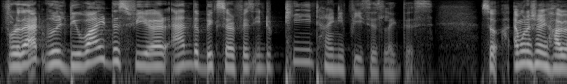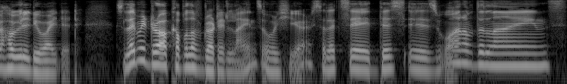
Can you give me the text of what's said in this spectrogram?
For that, we'll divide the sphere and the big surface into teeny tiny pieces like this. So I'm gonna show you how, how we'll divide it. So let me draw a couple of dotted lines over here. So let's say this is one of the lines.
